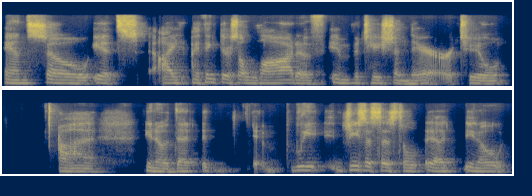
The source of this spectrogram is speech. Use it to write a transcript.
And so it's, I, I think there's a lot of invitation there to uh, you know, that Jesus says to, uh, you know,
